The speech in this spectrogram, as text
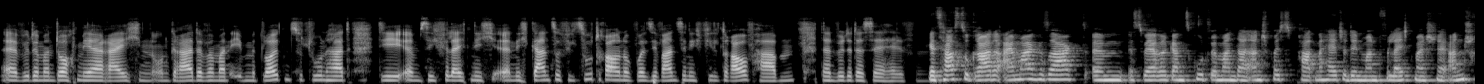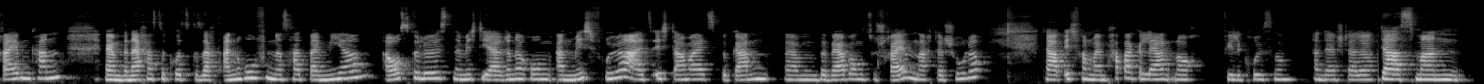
äh, würde man doch mehr erreichen. Und gerade wenn man eben mit Leuten zu tun hat, die ähm, sich vielleicht nicht, äh, nicht ganz so viel zutrauen, obwohl sie wahnsinnig viel drauf haben, dann würde das sehr helfen. Jetzt hast du gerade einmal gesagt, ähm, es wäre ganz gut, wenn man da einen Ansprechpartner hätte, den man vielleicht mal schnell anschreiben kann. Ähm, danach hast du kurz gesagt, anrufen. Das hat bei mir ausgelöst, nämlich die Erinnerung an mich früher, als ich damals begann, ähm, Bewerbungen zu schreiben nach der Schule. Da habe ich von meinem Papa gelernt noch, viele Grüße an der Stelle, dass man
